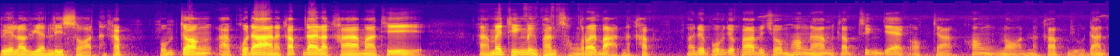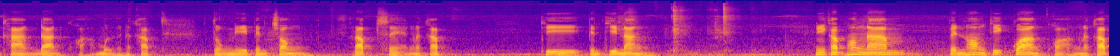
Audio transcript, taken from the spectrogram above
เวลาเวียนรีสอร์ทนะครับ ผมจองอาโ d ด้านะครับ ได้ราคามาที่ไม่ถึง 1,200 บาทนะครับเดี๋ยวผมจะพาไปชมห้องน้ำนะครับ ซึ่งแยกออกจากห้องนอนนะครับ อยู่ด้านข้างด้านขวามือนะครับ ตรงนี้เป็นช่องรับแสงนะครับ ที่เป็นที่นั่ง นี่ครับห้องน้ำเป็นห้องที่กว้างขวางนะครับ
